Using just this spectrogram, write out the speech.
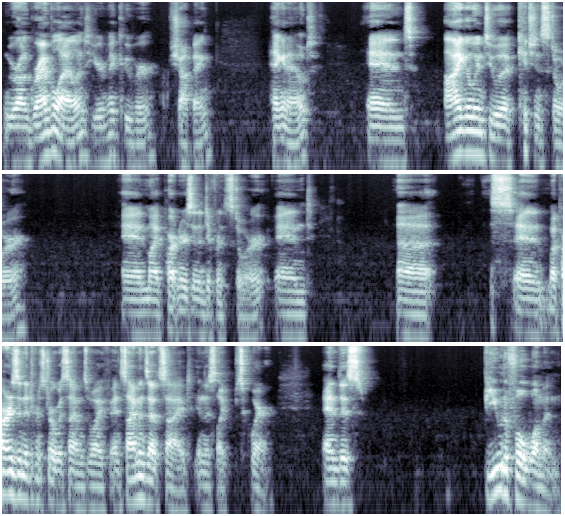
We were on Granville Island here in Vancouver shopping, hanging out, and I go into a kitchen store, and my partner's in a different store, and uh, and my partner's in a different store with Simon's wife, and Simon's outside in this like square, and this beautiful woman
